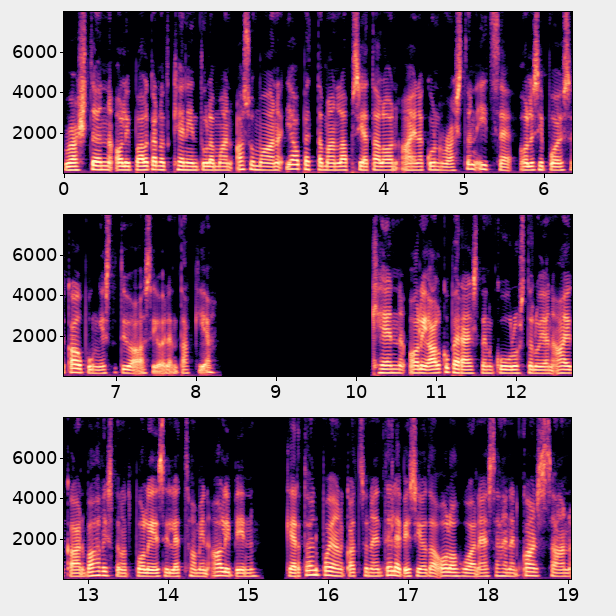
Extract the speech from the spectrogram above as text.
Rushton oli palkanut Kenin tulemaan asumaan ja opettamaan lapsia taloon aina kun Rushton itse olisi poissa kaupungista työasioiden takia. Ken oli alkuperäisten kuulustelujen aikaan vahvistanut poliisille Tomin alibin, kertoen pojan katsoneen televisiota olohuoneessa hänen kanssaan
